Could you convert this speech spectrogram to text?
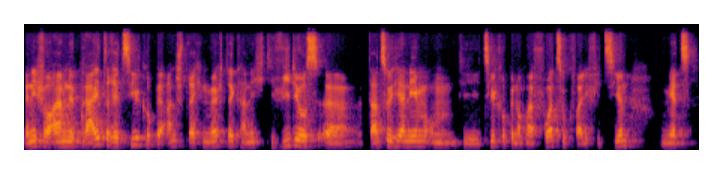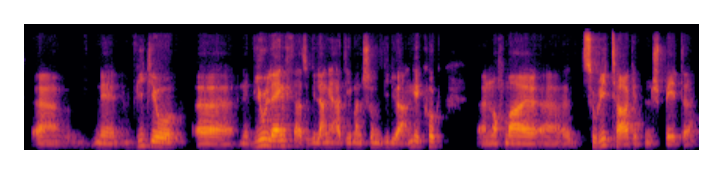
Wenn ich vor allem eine breitere Zielgruppe ansprechen möchte, kann ich die Videos äh, dazu hernehmen, um die Zielgruppe nochmal vorzuqualifizieren, um jetzt äh, eine Video, äh, eine View-Length, also wie lange hat jemand schon ein Video angeguckt, äh, nochmal äh, zu retargeten später.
